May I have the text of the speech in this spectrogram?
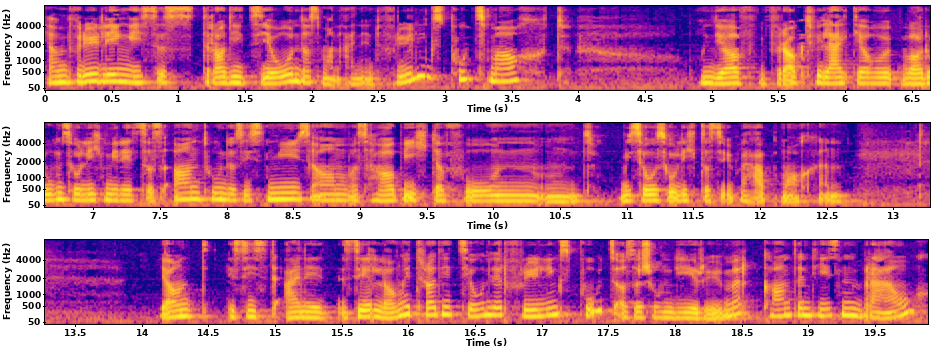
Ja, im Frühling ist es Tradition, dass man einen Frühlingsputz macht. Und ja, fragt vielleicht, ja, warum soll ich mir jetzt das antun? Das ist mühsam, was habe ich davon und wieso soll ich das überhaupt machen? Ja, und es ist eine sehr lange Tradition der Frühlingsputz, also schon die Römer kannten diesen Brauch.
